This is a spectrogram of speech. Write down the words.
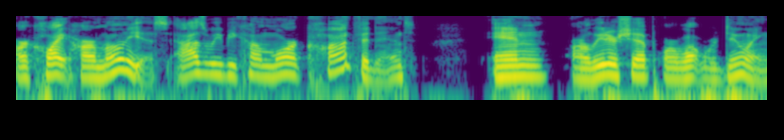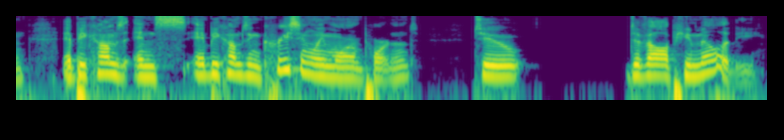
are quite harmonious. As we become more confident in our leadership or what we're doing, it becomes in, it becomes increasingly more important to develop humility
